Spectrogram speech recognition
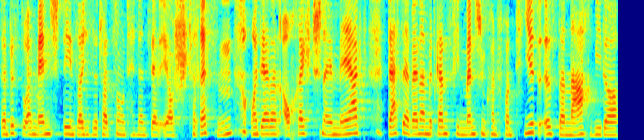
dann bist du ein Mensch, den solche Situationen tendenziell eher stressen und der dann auch recht schnell merkt, dass er, wenn er mit ganz vielen Menschen konfrontiert ist, danach wieder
